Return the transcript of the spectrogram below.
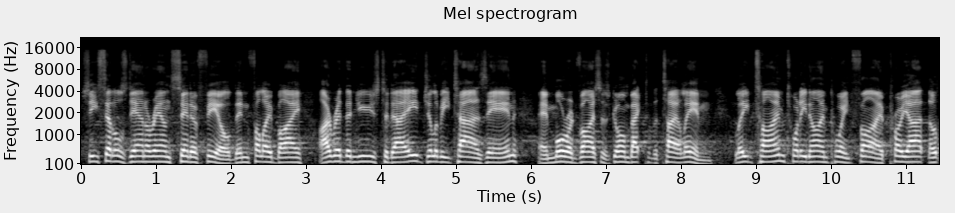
She settles down around centre field, then followed by I Read the News Today, Jillaby Tarzan, and More Advice has gone back to the tail end. Lead time 29.5. Pro Yacht, the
